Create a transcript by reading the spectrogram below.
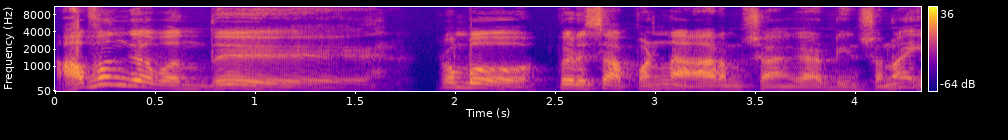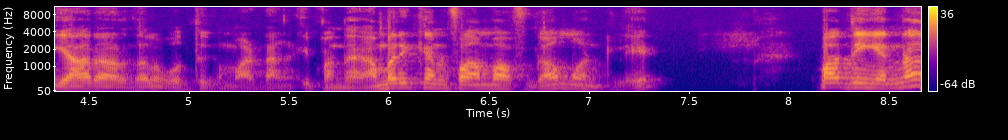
அவங்க வந்து ரொம்ப பெருசாக பண்ண ஆரம்பித்தாங்க அப்படின்னு சொன்னால் யாராக இருந்தாலும் ஒத்துக்க மாட்டாங்க. இப்போ அந்த அமெரிக்கன் ஃபார்ம் ஆஃப் கவர்மெண்ட்லேயே பார்த்தீங்கன்னா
